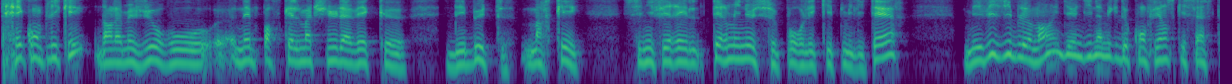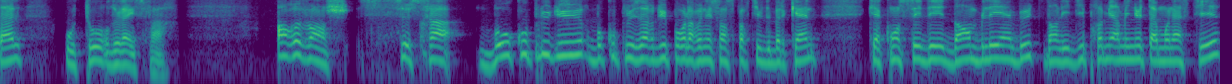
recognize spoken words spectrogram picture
très compliqué dans la mesure où euh, n'importe quel match nul avec euh, des buts marqués signifierait terminus pour l'équipe militaire, mais visiblement, il y a une dynamique de confiance qui s'installe autour de l'ASFAR. En revanche, ce sera beaucoup plus dur, beaucoup plus ardu pour la Renaissance sportive de Berken, qui a concédé d'emblée un but dans les dix premières minutes à Monastir.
